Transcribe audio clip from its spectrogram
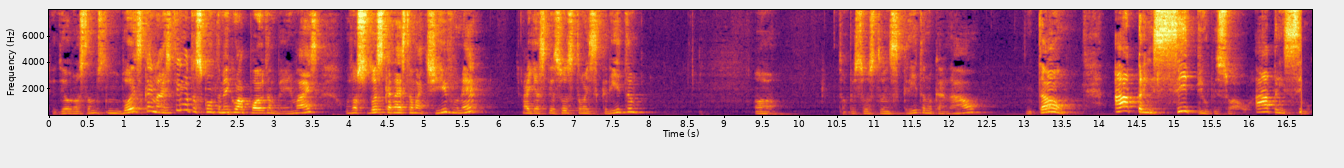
Entendeu? Nós estamos em dois canais. E tem outras contas também que eu apoio também, mas os nossos dois canais estão ativos, né? Aí as pessoas estão inscritas. Ó, são pessoas estão inscritas no canal. Então, a princípio, pessoal, a princípio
